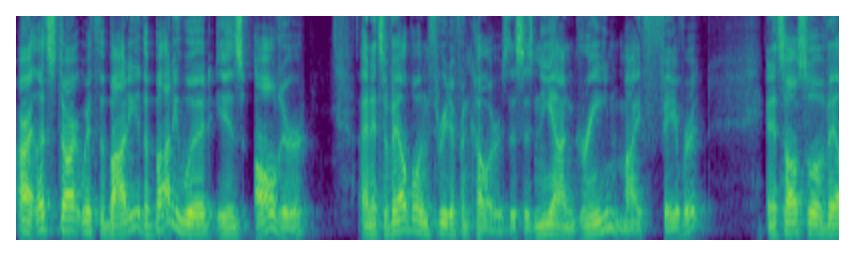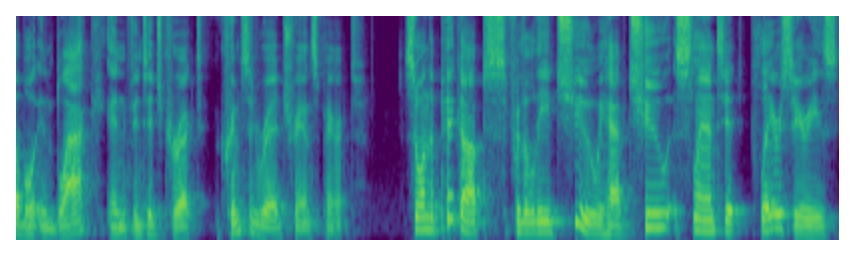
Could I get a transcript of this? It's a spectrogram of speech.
All right, let's start with the body. The body wood is alder, and it's available in three different colors. This is neon green, my favorite. And it's also available in black and vintage correct crimson red transparent. So on the pickups for the lead two, we have two slanted player series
